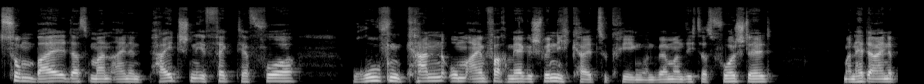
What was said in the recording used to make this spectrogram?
zum Ball, dass man einen Peitscheneffekt hervorrufen kann, um einfach mehr Geschwindigkeit zu kriegen. Und wenn man sich das vorstellt, man hätte eine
